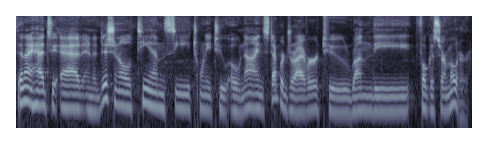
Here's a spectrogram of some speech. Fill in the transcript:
Then I had to add an additional TMC2209 stepper driver to run the focuser motor.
